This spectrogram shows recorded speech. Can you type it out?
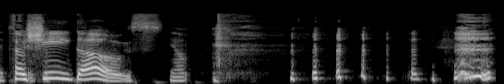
it's, so it's she goes. Yep.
